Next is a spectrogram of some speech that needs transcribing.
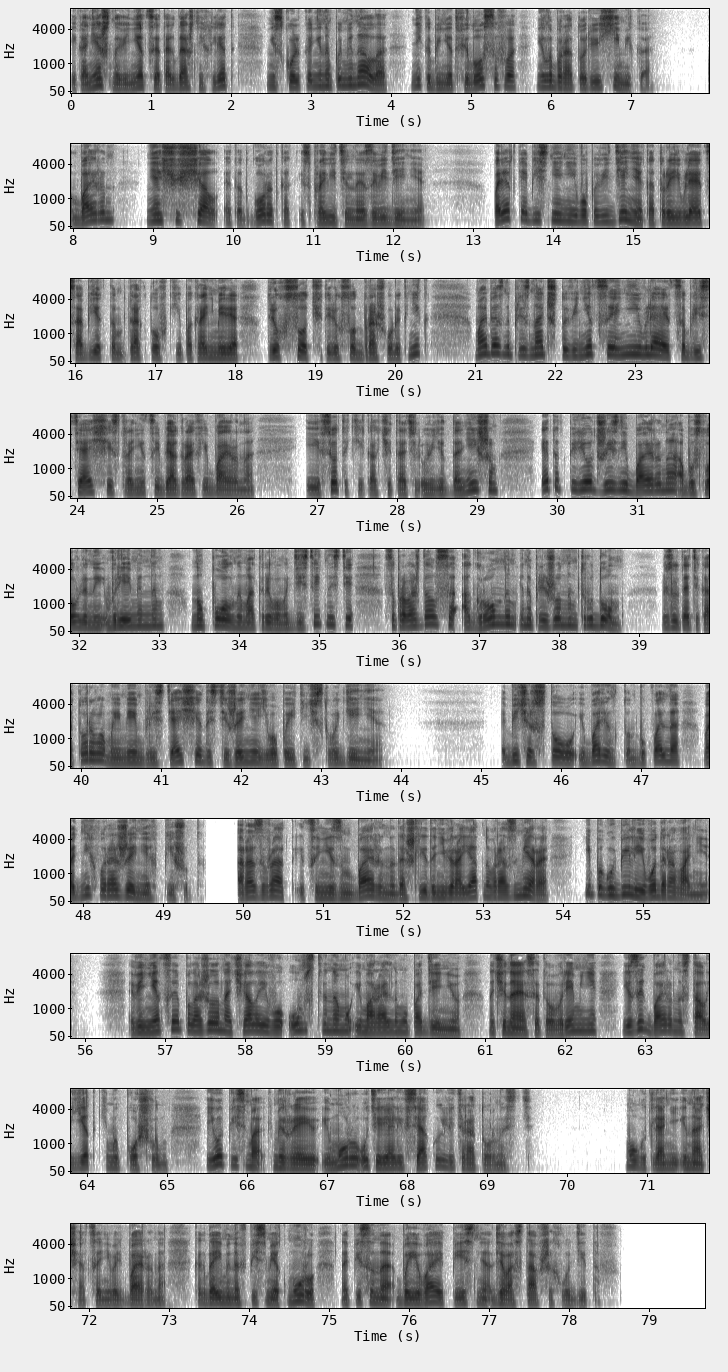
И, конечно, Венеция тогдашних лет нисколько не напоминала ни кабинет философа, ни лабораторию химика. Байрон не ощущал этот город как исправительное заведение. Порядки объяснения его поведения, которое является объектом трактовки, по крайней мере, 300-400 брошюр и книг, мы обязаны признать, что Венеция не является блестящей страницей биографии Байрона, и все таки как читатель увидит в дальнейшем, этот период жизни Байрона, обусловленный временным, но полным отрывом от действительности, сопровождался огромным и напряженным трудом, в результате которого мы имеем блестящее достижение его поэтического гения. Бичерстоу и Барингтон буквально в одних выражениях пишут: Разврат и цинизм Байрона дошли до невероятного размера и погубили его дарование. Венеция положила начало его умственному и моральному падению. Начиная с этого времени, язык Байрона стал едким и пошлым. Его письма к Мирею и Муру утеряли всякую литературность. Могут ли они иначе оценивать Байрона, когда именно в письме к Муру написана боевая песня для восставших лудитов?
